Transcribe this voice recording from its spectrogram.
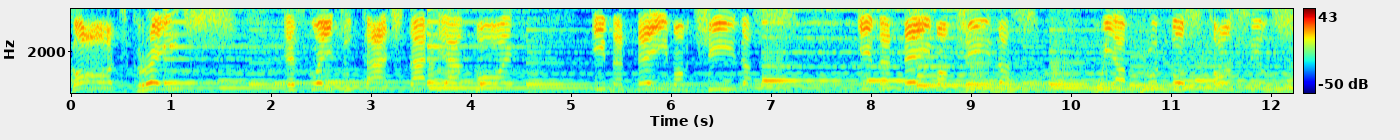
God's grace is going to touch that young boy in the name of Jesus. In the name of Jesus, we uproot those tonsils,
